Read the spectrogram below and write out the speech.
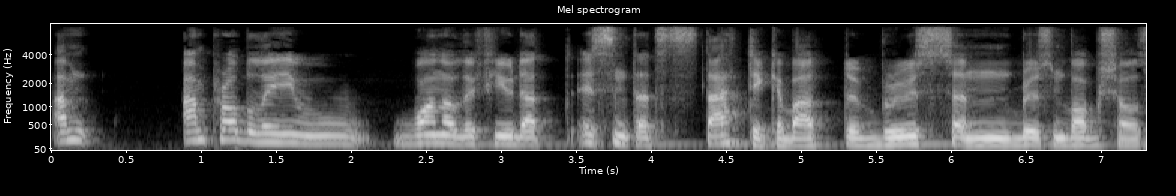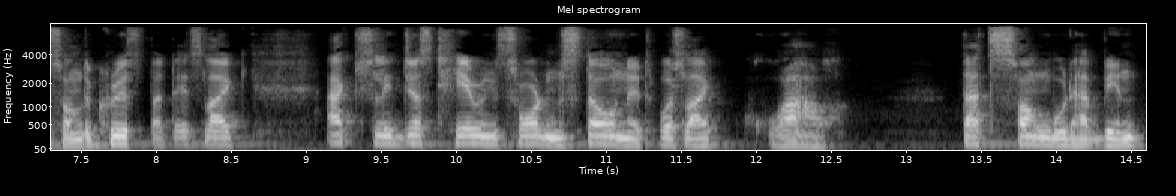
I'm I'm probably one of the few that isn't that static about the Bruce and Bruce and Bob shows on the cruise, but it's like actually just hearing Sword and Stone, it was like wow, that song would have been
